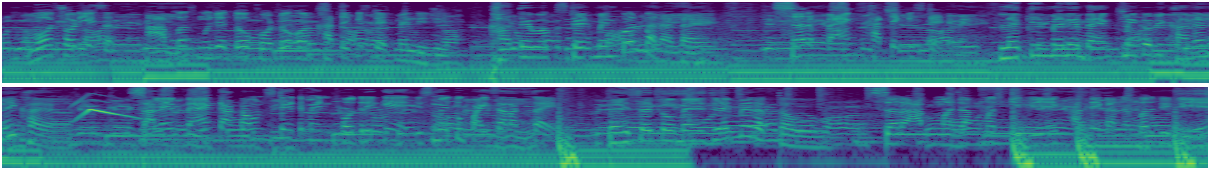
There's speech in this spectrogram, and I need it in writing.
वो छोड़िए सर। आप बस मुझे दो फ़ोटो और खाते की स्टेटमेंट दीजिए। खाते वक्त स्टेटमेंट कौन बनाता है? सर बैंक खाते की स्टेटमेंट लेकिन मैंने बैंक में कभी खाना नहीं खाया। साले बैंक अकाउंट स्टेटमेंट खोदरी के इसमें तू पैसा रखता है। पैसे तो मैं जेब में रखता हूँ। सर आप मज़ाक मत कीजिए खाते का नंबर दीजिए।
